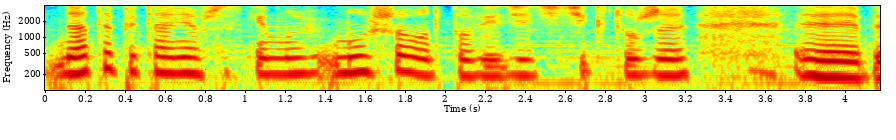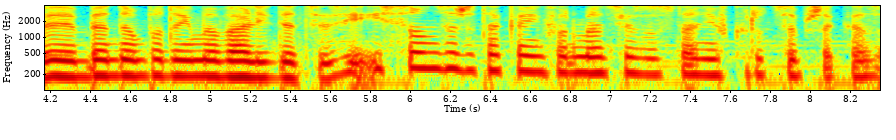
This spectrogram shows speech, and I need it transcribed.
na te pytania wszystkie mu, muszą odpowiedzieć ci, którzy będą podejmowali decyzje i sądzę, że taka informacja zostanie wkrótce przekazana.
